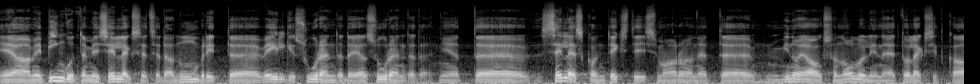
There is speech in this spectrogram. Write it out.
Ja me pingutame selleks, et seda numbrit äh, veelgi suurendada ja suurendada, nii et selles kontekstis ma arvan, et minu jaoks on oluline, et oleksid ka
